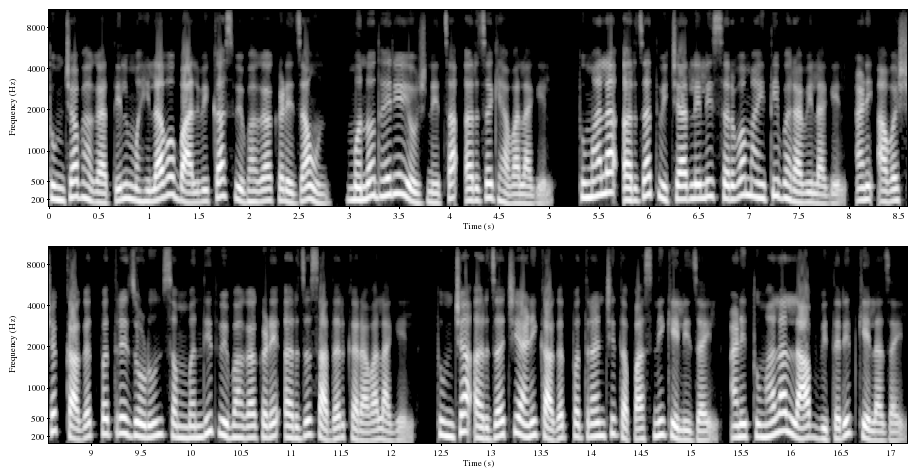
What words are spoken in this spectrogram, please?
तुमच्या भागातील महिला व बालविकास विभागाकडे जाऊन मनोधैर्य योजनेचा अर्ज घ्यावा लागेल. तुम्हाला अर्जात विचारलेली सर्व माहिती भरावी लागेल आणि आवश्यक कागदपत्रे जोडून संबंधित विभागाकडे अर्ज सादर करावा लागेल. तुमच्या अर्जाची आणि कागदपत्रांची तपासणी केली जाईल आणि तुम्हाला लाभ वितरित केला जाईल.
